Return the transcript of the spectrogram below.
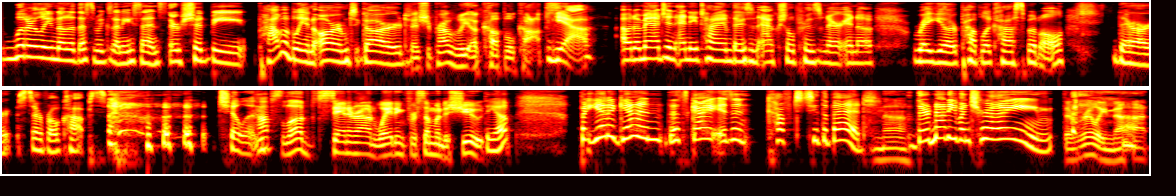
literally none of this makes any sense. There should be probably an armed guard. There should probably be a couple cops. Yeah. I would imagine anytime there's an actual prisoner in a regular public hospital, there are several cops chilling. Cops loved standing around waiting for someone to shoot. Yep. But yet again, this guy isn't cuffed to the bed. No. They're not even trying. They're really not.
